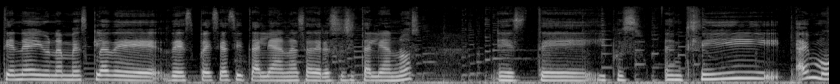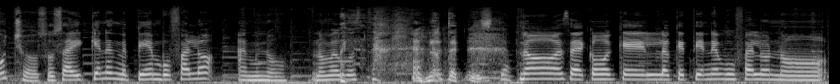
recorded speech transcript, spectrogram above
Tiene ahí una mezcla de, de especias italianas, aderezos italianos. Este, y pues en sí hay muchos. O sea, hay quienes me piden búfalo, a mí no, no me gusta. ¿No te gusta? No, o sea, como que lo que tiene búfalo no,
